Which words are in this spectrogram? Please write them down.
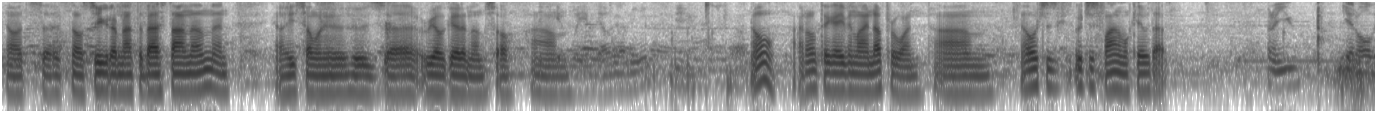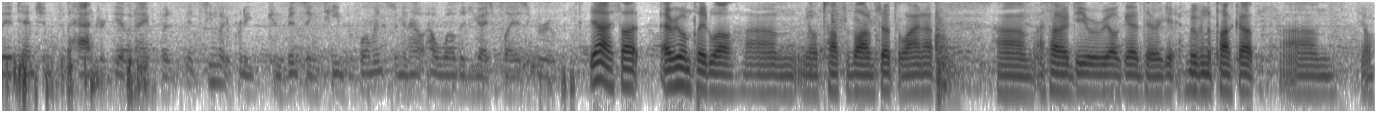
you know, it's uh, it's no secret I'm not the best on them, and you know he's someone who, who's uh, real good in them. So. Um, no, I don't think I even lined up for one. Um, no, which is which is fine. I'm okay with that. I know you get all the attention for the hat trick the other night, but it seemed like a pretty convincing team performance. I mean, how, how well did you guys play as a group? Yeah, I thought everyone played well. Um, you know, top to bottom throughout the lineup. Um, I thought our D were real good. They were get, moving the puck up. Um, you know,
